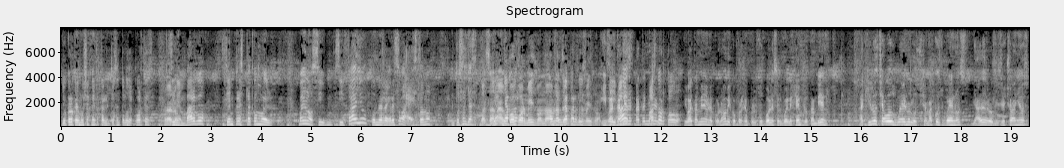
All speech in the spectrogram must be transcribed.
yo creo que hay mucha gente talentosa en todos los deportes. Claro. Sin embargo, siempre está como el, bueno, si, si fallo, pues me regreso a esto, ¿no? Entonces ya Vas a ya- un ya conformismo, ¿no? Hablas de conformismo. Y va, Sí, también, vas, va también vas en- por todo. Y va también en lo económico, por ejemplo, el fútbol es el buen ejemplo también. Aquí los chavos buenos, los chamacos buenos, ya de los 18 años,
